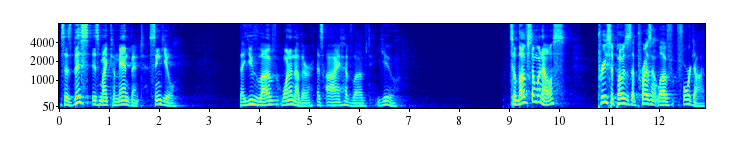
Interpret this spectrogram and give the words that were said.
He says, This is my commandment, singular, that you love one another as I have loved you. To love someone else presupposes a present love for God.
